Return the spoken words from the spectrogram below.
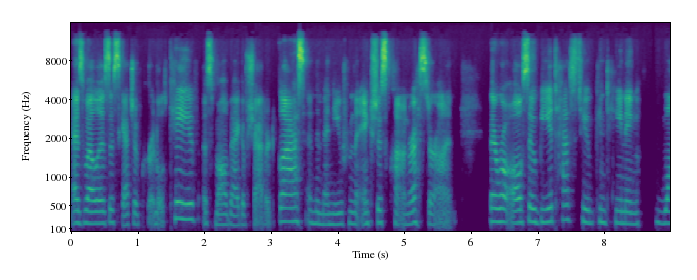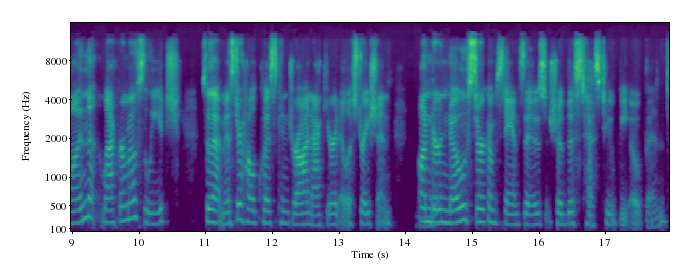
as well as a sketch of Curdled Cave, a small bag of shattered glass, and the menu from the Anxious Clown restaurant. There will also be a test tube containing one lachrymose leech so that Mr. Helquist can draw an accurate illustration. Mm-hmm. Under no circumstances should this test tube be opened.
